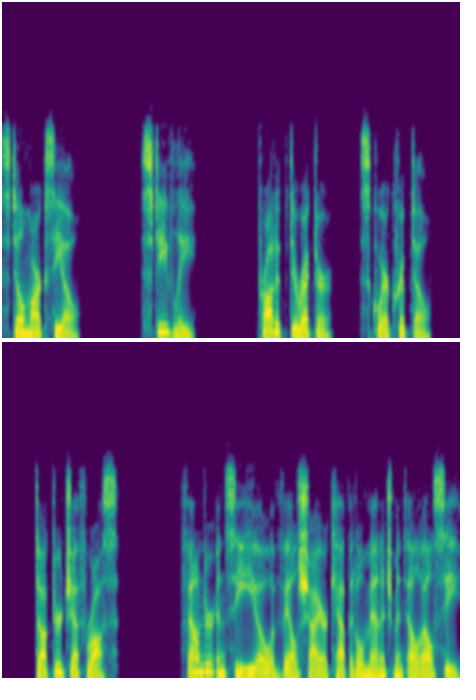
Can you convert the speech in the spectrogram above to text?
Stillmark CO. Steve Lee. Product Director, Square Crypto. Dr. Jeff Ross. Founder and CEO of Vailshire Capital Management LLC.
